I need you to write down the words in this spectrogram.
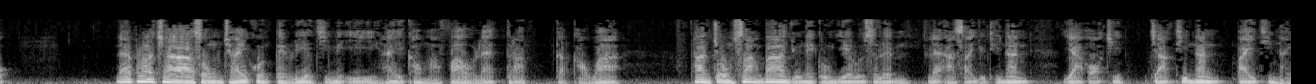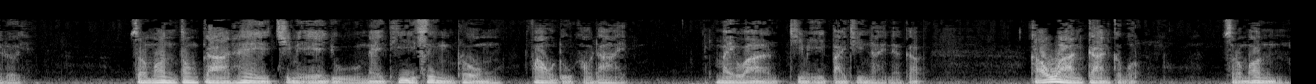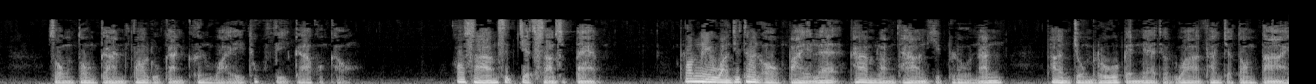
36 และพระราชาทรงใช้คนไปเรียกชิมีอีให้เข้ามาเฝ้าและตรัสกับเขาว่า ท่านจงสร้างบ้านอยู่ในกรุงเยรูซาเล็ม และอาศัยอยู่ที่นั่น อย่าออกชิดจากที่นั่นไปที่ไหนเลย โซโลมอนต้องการให้ชิเมเออยู่ในที่ซึ่งพระองค์เฝ้าดูเขาได้ ไม่ว่าชิเมเอไปที่ไหนนะครับ เขาวานการกบฏโซโลมอนทรงต้องการเฝ้าดูการเคลื่อนไหวทุกฝีก้าวของเขา ข้อ 37 38 เพราะในวันที่ท่านออกไปและข้ามลำธารฮิบโรนั้น ท่านจงรู้เป็นแน่เถิดว่าท่านจะต้องตาย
